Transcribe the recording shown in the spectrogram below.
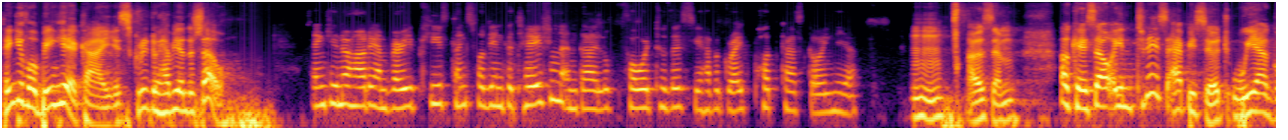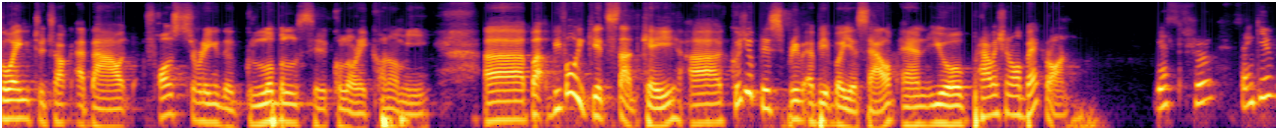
Thank you for being here, Kai. It's great to have you on the show. Thank you, Nur Hadi. I'm very pleased. Thanks for the invitation, and I look forward to this. You have a great podcast going here. Mm-hmm. Awesome. Okay, so in today's episode, we are going to talk about fostering the global circular economy. Uh, but before we get started, Kay, uh, could you please brief a bit about yourself and your professional background? Yes, sure. Thank you.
